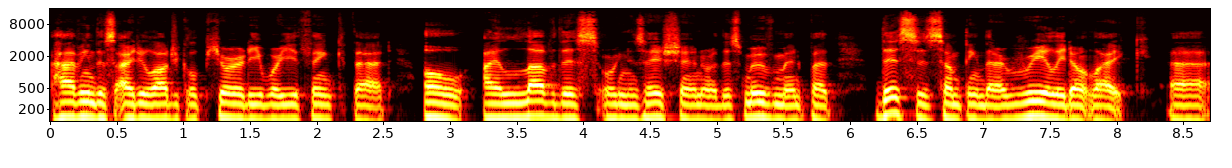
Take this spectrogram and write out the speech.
having this ideological purity where you think that, oh, I love this organization or this movement, but this is something that I really don't like. Uh,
